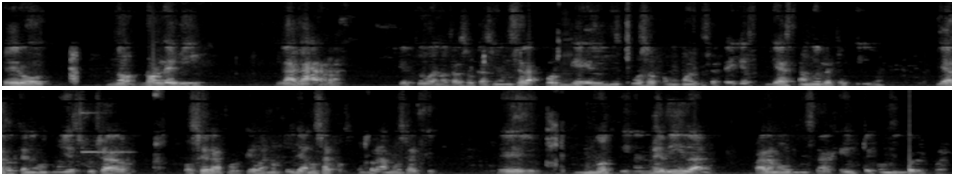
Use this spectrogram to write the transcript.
pero no, no le vi la garra que tuvo en otras ocasiones. ¿Será porque el discurso, como dice Telles, ya está muy repetido, ya lo tenemos muy escuchado? ¿O será porque, bueno, pues ya nos acostumbramos a que eh, no tienen medida para movilizar gente con dinero del pueblo?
